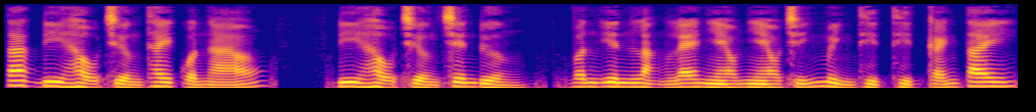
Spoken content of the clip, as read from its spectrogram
Tác đi hậu trường thay quần áo, đi hậu trường trên đường, Vân Yên lặng lẽ nhéo nhéo chính mình thịt thịt cánh tay,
